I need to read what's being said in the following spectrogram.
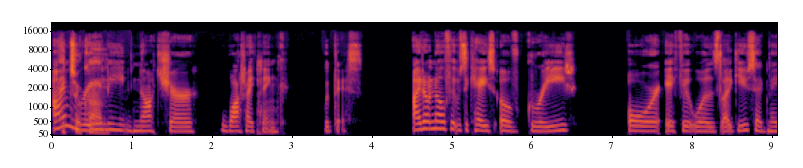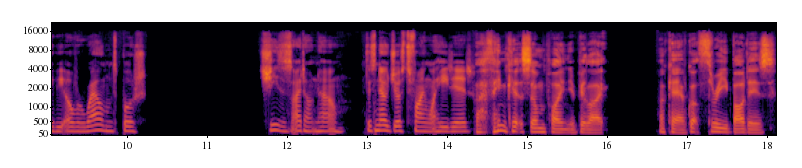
I'm took on. really not sure what I think with this. I don't know if it was a case of greed or if it was, like you said, maybe overwhelmed, but Jesus, I don't know. There's no justifying what he did. I think at some point you'd be like, okay, I've got three bodies.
